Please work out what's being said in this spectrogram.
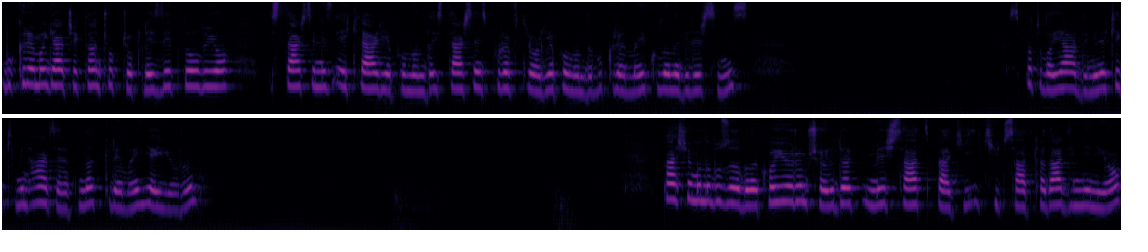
Bu krema gerçekten çok çok lezzetli oluyor. İsterseniz ekler yapımında, isterseniz profiterol yapımında bu kremayı kullanabilirsiniz. Spatula yardımıyla kekimin her tarafına kremayı yayıyorum. Ben şimdi bunu buzdolabına koyuyorum. Şöyle 4-5 saat belki 2-3 saat kadar dinleniyor.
